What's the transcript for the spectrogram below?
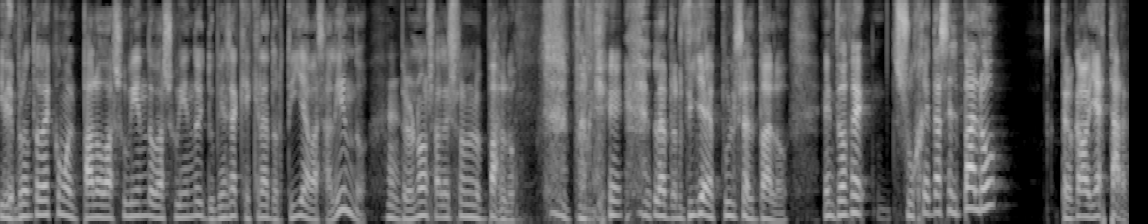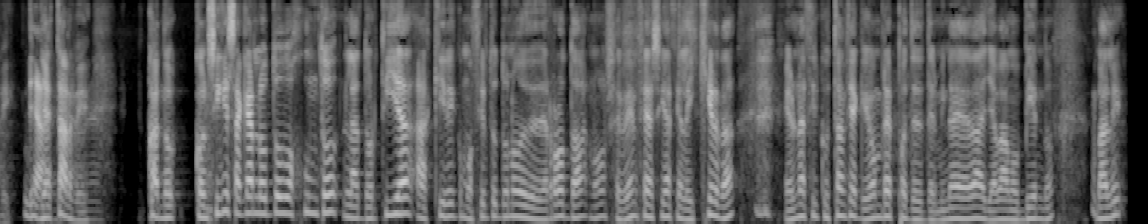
y de pronto ves como el palo va subiendo, va subiendo, y tú piensas que es que la tortilla va saliendo. Ah. Pero no, sale solo el palo, porque la tortilla expulsa el palo. Entonces, sujetas el palo, pero claro, ya es tarde. Ya, Ya. es tarde. Cuando consigues sacarlo todo junto, la tortilla adquiere como cierto tono de derrota, ¿no? Se vence así hacia la izquierda, en una circunstancia que hombres pues, de determinada edad ya vamos viendo, ¿vale?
